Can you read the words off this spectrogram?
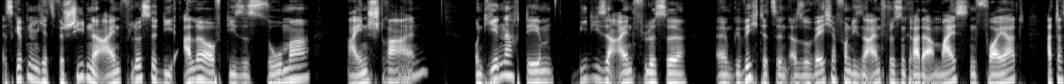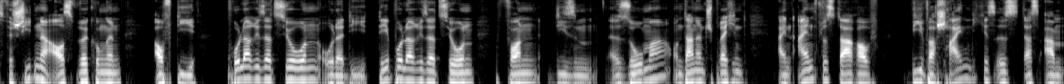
es gibt nämlich jetzt verschiedene Einflüsse, die alle auf dieses Soma einstrahlen und je nachdem, wie diese Einflüsse äh, gewichtet sind, also welcher von diesen Einflüssen gerade am meisten feuert, hat das verschiedene Auswirkungen auf die Polarisation oder die Depolarisation von diesem äh, Soma und dann entsprechend einen Einfluss darauf, wie wahrscheinlich es ist, dass am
